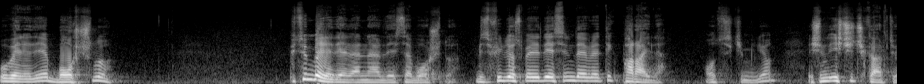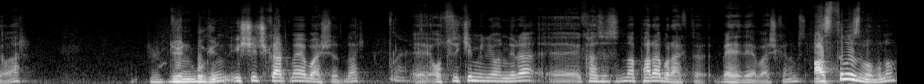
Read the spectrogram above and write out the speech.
bu belediye borçlu. Bütün belediyeler neredeyse borçlu. Biz Filyos Belediyesi'ni devrettik parayla. 32 milyon. E şimdi işçi çıkartıyorlar. Dün bugün işçi çıkartmaya başladılar. E, 32 milyon lira e, kasasında para bıraktı belediye başkanımız. Astınız mı bunu?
